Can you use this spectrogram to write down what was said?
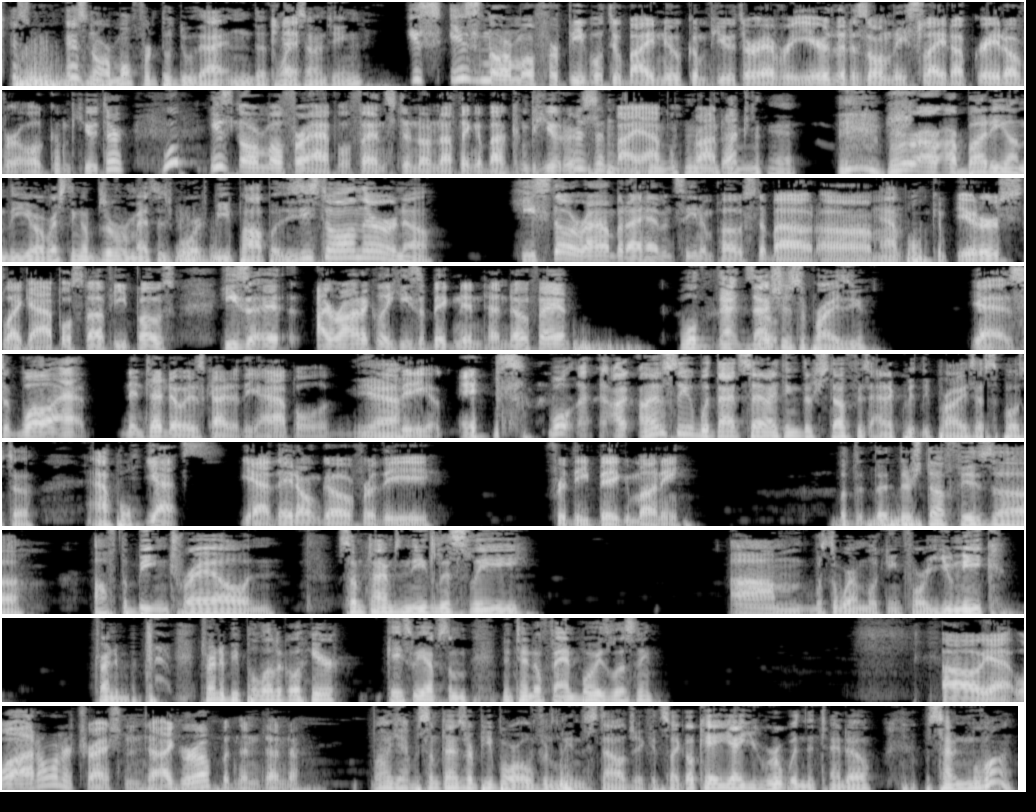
It's, it's normal for to do that in the 2017. is is normal for people to buy new computer every year that is only slight upgrade over old computer. Whoop. It's normal for Apple fans to know nothing about computers and buy Apple products. Remember our, our buddy on the uh, Wrestling Observer message boards, B Papa. Is he still on there or no? He's still around, but I haven't seen him post about um Apple. computers, like Apple stuff. He posts. He's a, ironically he's a big Nintendo fan. Well, that that So- should surprise you. Yeah, so, well, a Nintendo is kind of the Apple of Yeah. video games. Well, I, I, honestly, with that said, I think their stuff is adequately priced as opposed to Apple. yes, yeah, they don't go for the for the big money. But the, the, their stuff is uh off the beaten trail and sometimes needlessly um what's the word I'm looking for? Unique. Trying to trying to be political here in case we have some Nintendo fanboys listening. Oh yeah. Well, I don't want to trash Nintendo. I grew up with Nintendo. Well, yeah, but sometimes our people are overly nostalgic. It's like, okay, yeah, you grew up with Nintendo. It's time to move on.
